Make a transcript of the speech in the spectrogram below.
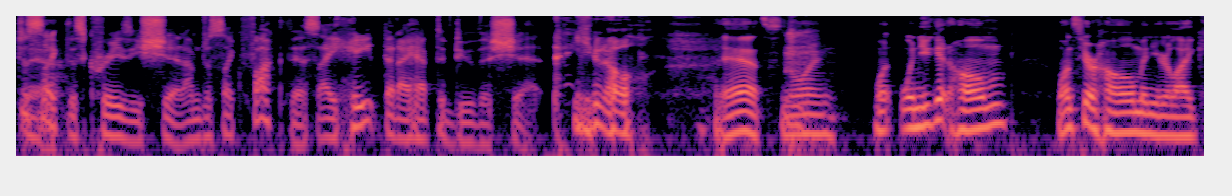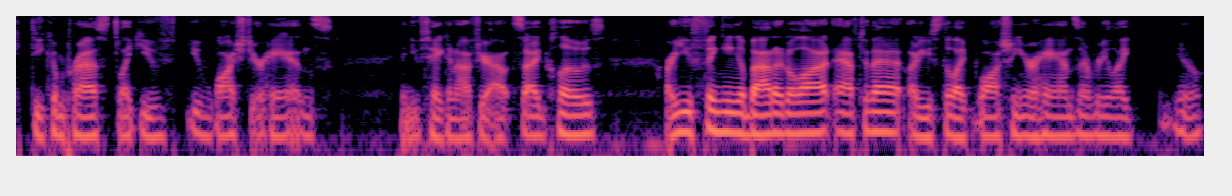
just yeah. like this crazy shit. I'm just like fuck this. I hate that I have to do this shit, you know? Yeah, it's annoying. When when you get home, once you're home and you're like decompressed, like you've you've washed your hands and you've taken off your outside clothes, are you thinking about it a lot after that? Are you still like washing your hands every like, you know,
